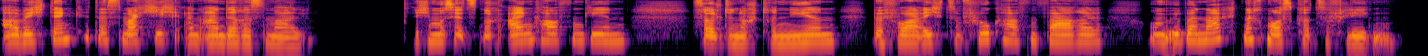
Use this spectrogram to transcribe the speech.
Aber ich denke, das mache ich ein anderes Mal. Ich muss jetzt noch einkaufen gehen, sollte noch trainieren, bevor ich zum Flughafen fahre, um über Nacht nach Moskau zu fliegen.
